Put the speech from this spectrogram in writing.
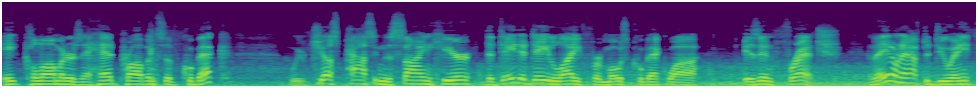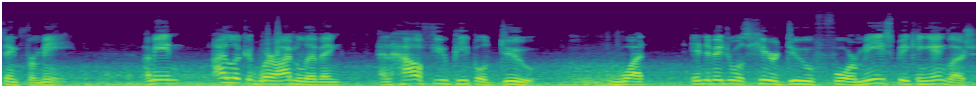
eight kilometers ahead, province of Quebec. We're just passing the sign here. The day-to-day life for most Quebecois is in French, and they don't have to do anything for me. I mean, I look at where I'm living and how few people do what individuals here do for me speaking English,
